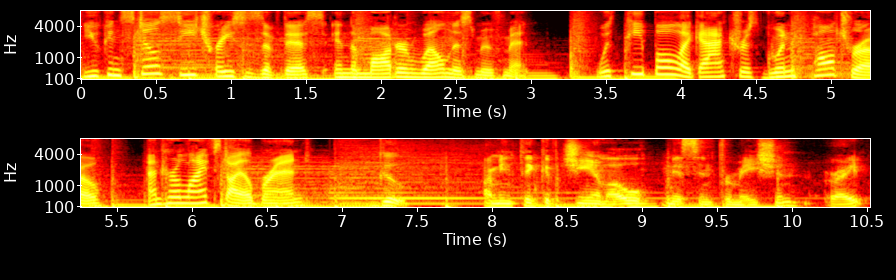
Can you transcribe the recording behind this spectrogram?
You can still see traces of this in the modern wellness movement with people like actress Gwyneth Paltrow and her lifestyle brand, Goop. I mean, think of GMO misinformation, right?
